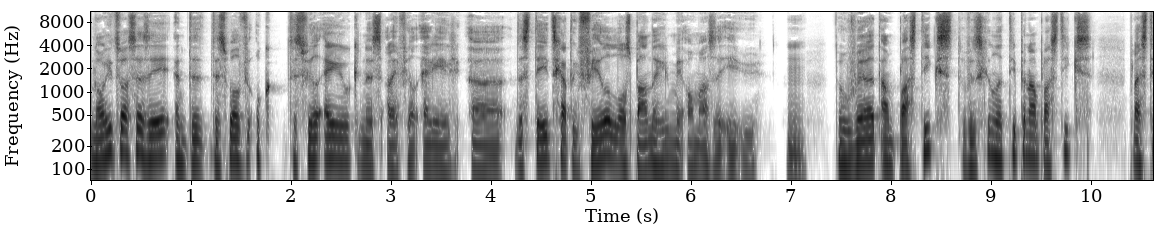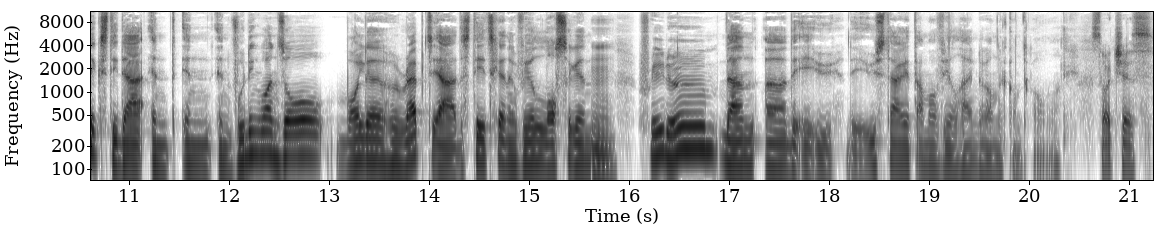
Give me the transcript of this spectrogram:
nog iets wat ze zei, en het, is wel veel, ook, het is veel erger ook in de, allee, veel erger. eh, de States gaat er veel losbandiger mee om als de EU. Hm. De hoeveelheid aan plastieks, de verschillende typen aan plastieks, plastics die daar in, in, in voeding en zo worden gerapt, ja, de States gaan er veel losser in, Hm. freedom, dan eh, de EU. De EU staat het allemaal veel harder onder controle. Zotjes.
